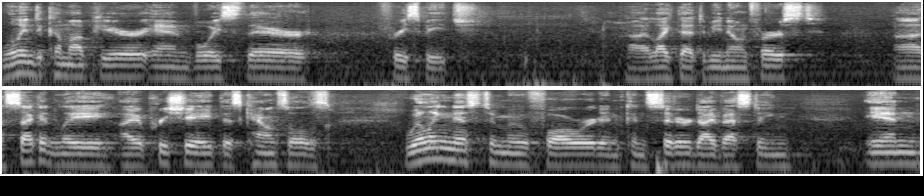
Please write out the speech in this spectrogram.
willing to come up here and voice their free speech. I'd like that to be known first. Uh, secondly, I appreciate this council's willingness to move forward and consider divesting in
